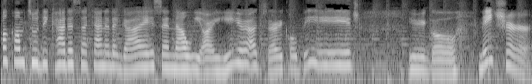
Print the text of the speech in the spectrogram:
Welcome to the Dekada Sa, Canada guys and now we are here at Jericho Beach. Here you go. Nature.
